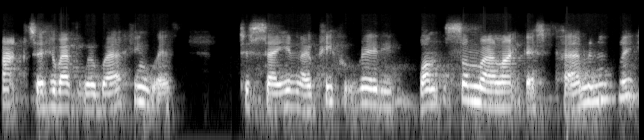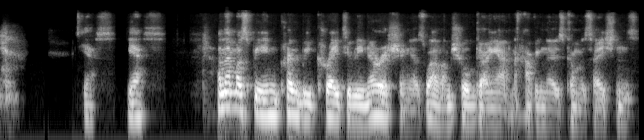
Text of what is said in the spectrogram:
back to whoever we're working with to say, you know, people really want somewhere like this permanently. Yes, yes. And that must be incredibly creatively nourishing as well. I'm sure going out and having those conversations,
